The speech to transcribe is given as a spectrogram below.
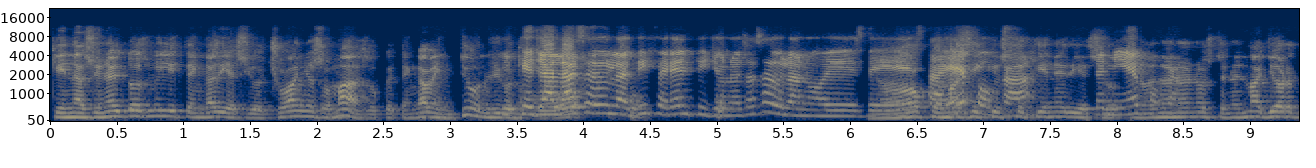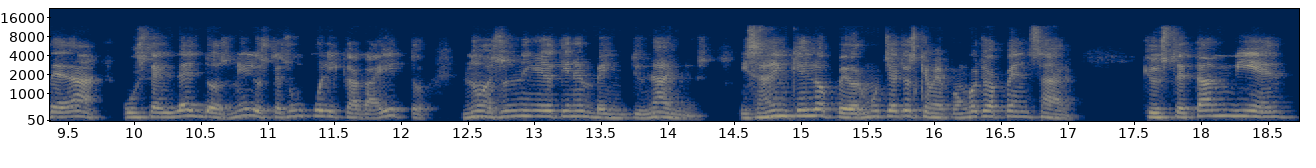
que nació en el 2000 y tenga 18 años o más, o que tenga 21. y que ya la cédula es diferente, y yo no, esa cédula no es de no, esta ¿cómo así que usted tiene 18? No, no, no, usted no es mayor de edad, usted es del 2000, usted es un culicagadito. No, esos niños ya tienen 21 años. ¿Y saben qué es lo peor, muchachos, que me pongo yo a pensar? Que usted también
